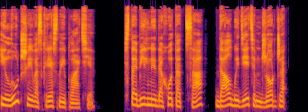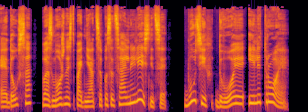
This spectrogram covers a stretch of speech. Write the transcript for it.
и лучшие воскресные платья. Стабильный доход отца дал бы детям Джорджа Эдоуса возможность подняться по социальной лестнице, будь их двое или трое.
